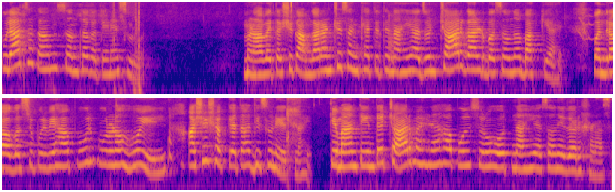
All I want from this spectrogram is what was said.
पुलाचं काम संत गतीने सुरू आहे. म्हणावे तशी कामगारांची संख्या तिथे नाही अजून चार गार्ड बसवणं बाकी आहे. पंधरा ऑगस्टपूर्वी हा पूल पूर्ण होईल अशी शक्यता दिसून येत नाही. किमान तीन ते चार महिने हा पूल सुरू होत नाही असं निदर्शनास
